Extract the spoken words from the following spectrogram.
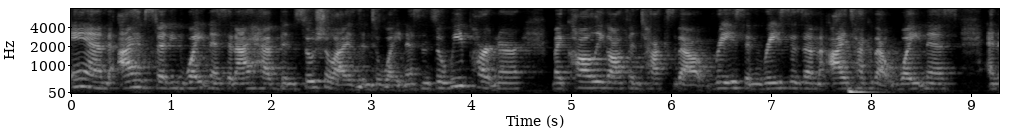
And I have studied whiteness and I have been socialized into whiteness. And so we partner. My colleague often talks about race and racism. I talk about whiteness and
